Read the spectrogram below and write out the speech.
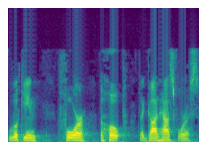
looking for the hope that God has for us.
